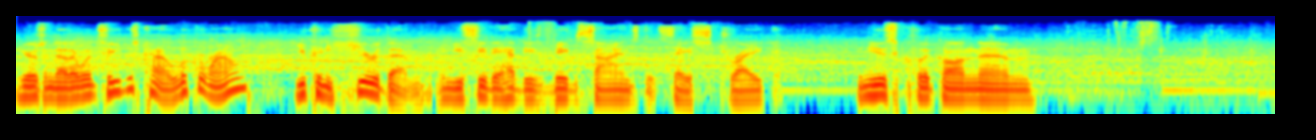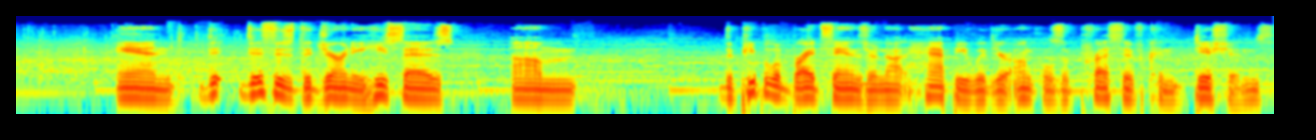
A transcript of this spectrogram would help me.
Here's another one. So you just kind of look around. You can hear them, and you see they have these big signs that say "strike," and you just click on them. And th- this is the journey. He says, um, "The people of Bright Sands are not happy with your uncle's oppressive conditions."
